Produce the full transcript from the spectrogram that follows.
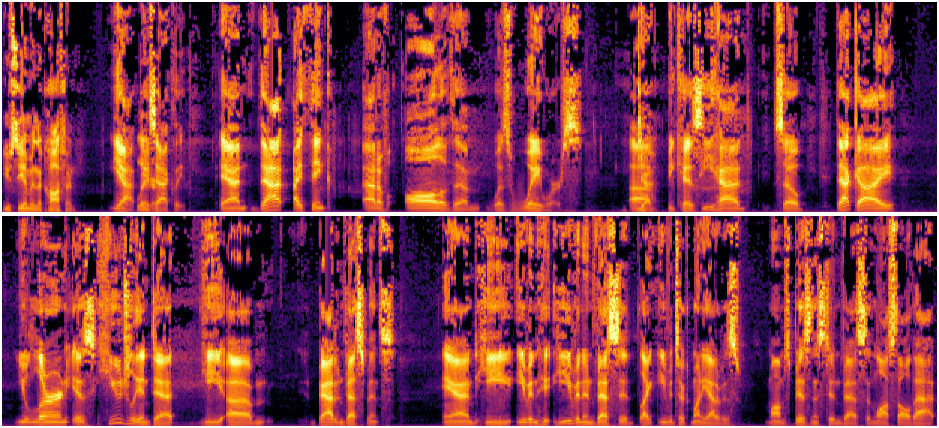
You see him in the coffin. yeah, Later. exactly. And that I think out of all of them was way worse. Uh, Yeah. because he had, so that guy you learn is hugely in debt. He, um, bad investments and he even, he, he even invested, like even took money out of his mom's business to invest and lost all that.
